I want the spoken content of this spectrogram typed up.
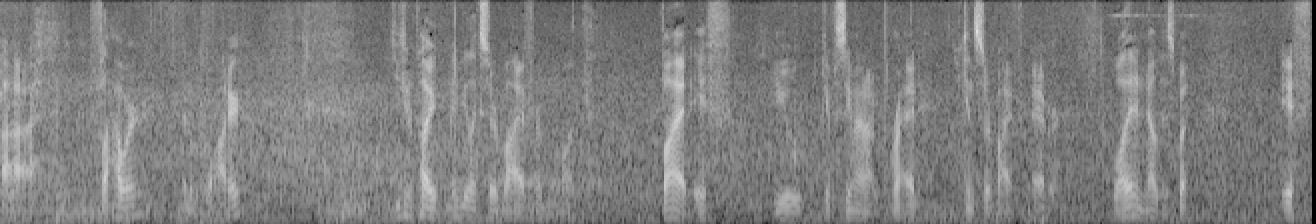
uh, flour and water, you can probably maybe like survive for a month. But if you give the same amount of bread, you can survive forever. Well, I didn't know this, but if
